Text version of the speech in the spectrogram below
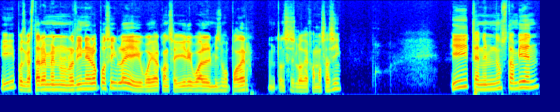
Y pues gastar el menor dinero posible y voy a conseguir igual el mismo poder. Entonces lo dejamos así. Y tenemos también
